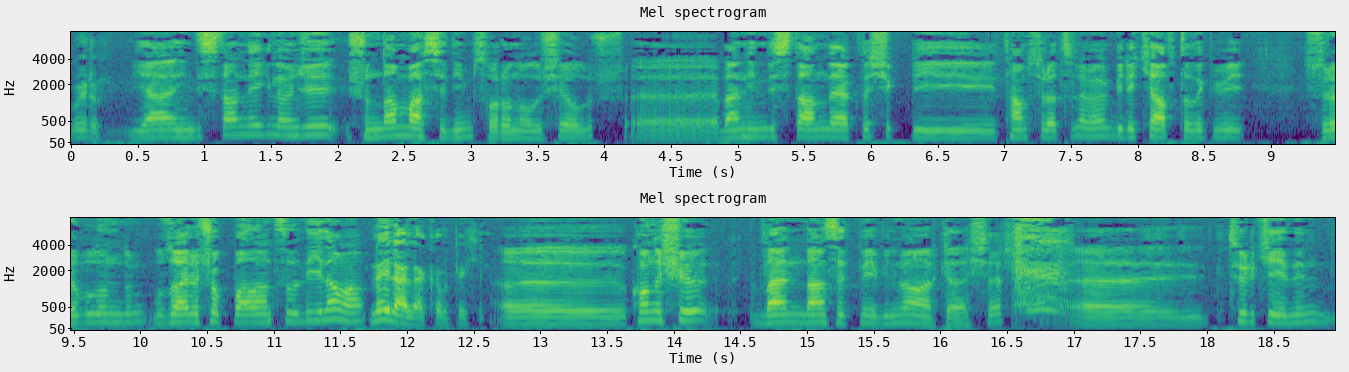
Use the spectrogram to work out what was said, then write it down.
buyurun. Ya Hindistan'la ilgili önce şundan bahsedeyim. Sorun olur şey olur. Ee, ben Hindistan'da yaklaşık bir tam süre hatırlamıyorum. Bir iki haftalık bir süre bulundum. Uzayla çok bağlantılı değil ama Neyle alakalı peki? Ee, konu şu, ben dans etmeyi bilmem arkadaşlar. Ee, Türkiye'nin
